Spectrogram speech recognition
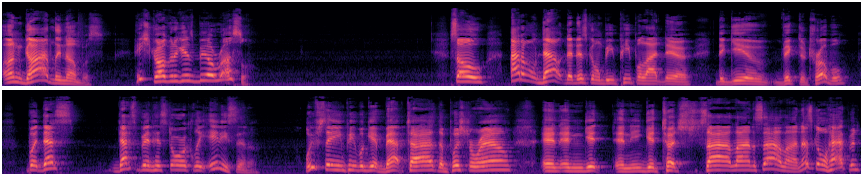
ungodly numbers. He struggled against Bill Russell. So I don't doubt that there's going to be people out there to give Victor trouble, but that's that's been historically any center. We've seen people get baptized and pushed around and, and get and get touched sideline to sideline. That's gonna happen.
